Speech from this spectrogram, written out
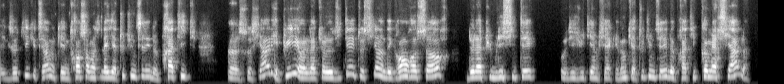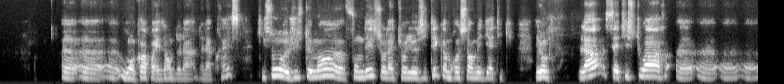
exotiques, etc. Donc il y a une transformation. Là, il y a toute une série de pratiques sociales. Et puis la curiosité est aussi un des grands ressorts de la publicité au XVIIIe siècle. Et donc, il y a toute une série de pratiques commerciales, ou encore, par exemple, de la, de la presse, qui sont justement fondées sur la curiosité comme ressort médiatique. Et donc, là, cette histoire euh, euh, euh,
